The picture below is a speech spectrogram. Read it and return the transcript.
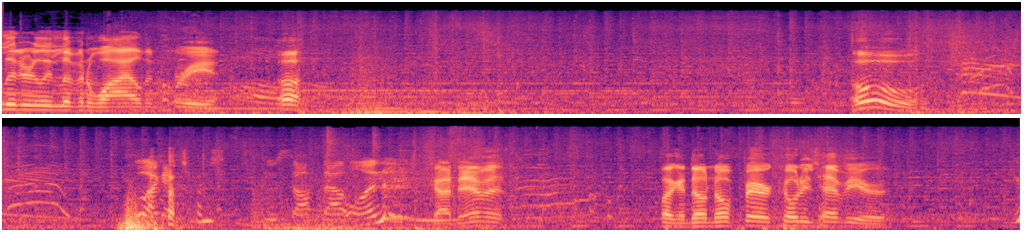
literally living wild and free. Oh. Oh, Oh, I got two boost off that one. god damn it. Fucking don't know fair, Cody's heavier.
